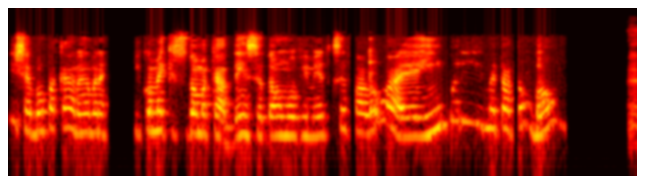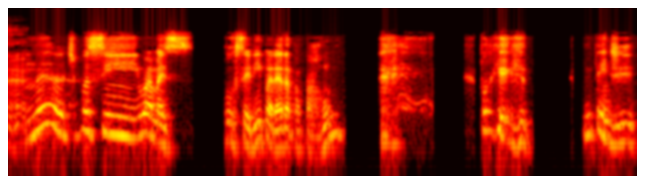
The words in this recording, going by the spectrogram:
Ixi, é bom pra caramba, né? E como é que isso dá uma cadência, dá um movimento que você fala, uai, é ímpar, mas tá tão bom. É. Né? Tipo assim, ué, mas por ser ímpar era para ruim? por quê? Não entendi.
